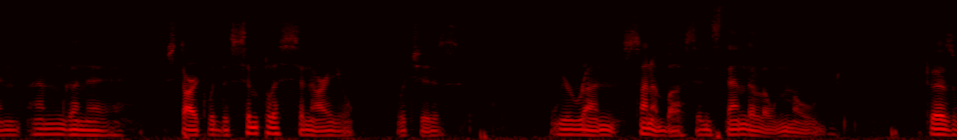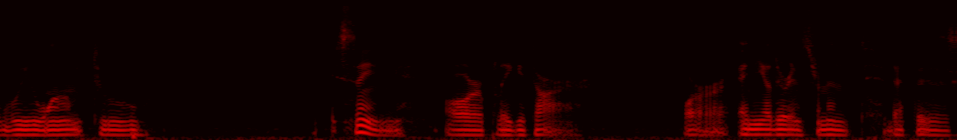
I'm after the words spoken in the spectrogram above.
and I'm gonna start with the simplest scenario which is we run Sonobus in standalone mode because we want to sing or play guitar or any other instrument that is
